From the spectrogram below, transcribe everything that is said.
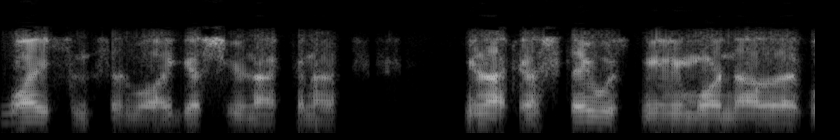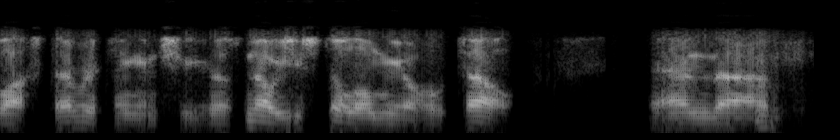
wife and said, "Well, I guess you're not gonna you're not gonna stay with me anymore now that I've lost everything." And she goes, "No, you still owe me a hotel." And uh,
